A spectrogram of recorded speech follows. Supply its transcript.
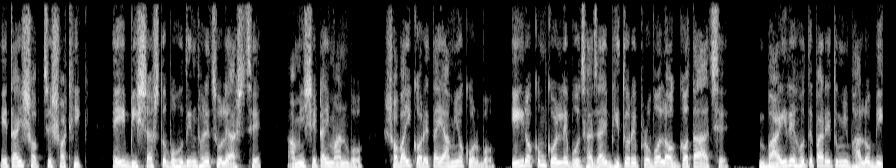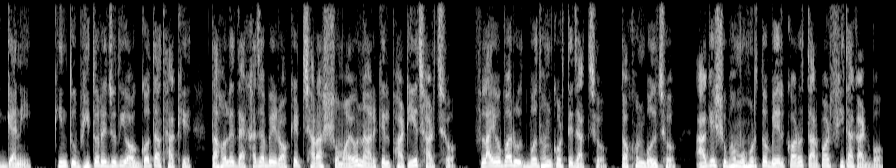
এটাই সবচেয়ে সঠিক। এই বিশ্বাস তো বহুদিন ধরে চলে আসছে, আমি সেটাই মানব। সবাই করে তাই আমিও করব। এই রকম করলে বোঝা যায় ভিতরে প্রবল অজ্ঞতা আছে। বাইরে হতে পারে তুমি ভালো বিজ্ঞানী, কিন্তু ভিতরে যদি অজ্ঞতা থাকে, তাহলে দেখা যাবে রকেট ছাড়ার সময়ও নারকেল ফাটিয়ে ছাড়ছ। ফ্লাইওভার উদ্বোধন করতে যাচ্ছ, তখন বলছো আগে শুভ মুহূর্ত বের করো, তারপর ফিতা কাটব।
